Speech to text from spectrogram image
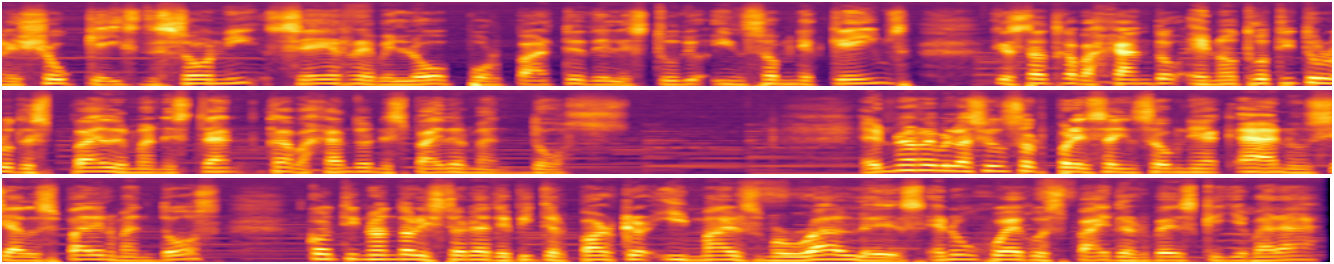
eh, showcase de Sony se reveló por parte del estudio Insomnia Games que están trabajando en otro título de Spider-Man, están trabajando en Spider-Man 2. En una revelación sorpresa, Insomniac ha anunciado Spider-Man 2, continuando la historia de Peter Parker y Miles Morales en un juego Spider-Verse que llevará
